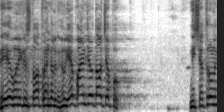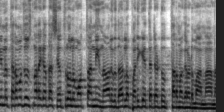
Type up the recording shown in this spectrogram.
దేవునికి స్తోత్రం కలుగు నువ్వు ఏ పాయింట్ చెబుతావు చెప్పు. నీ శత్రువులు నిన్ను తరమ చూస్తున్నారు కదా శత్రువులు మొత్తాన్ని నాలుగు దారిలో పరిగెత్తేటట్టు తరమగలడు మా నాన్న.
